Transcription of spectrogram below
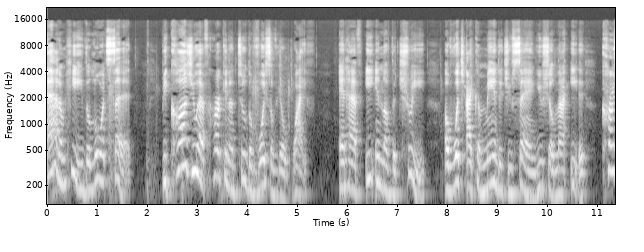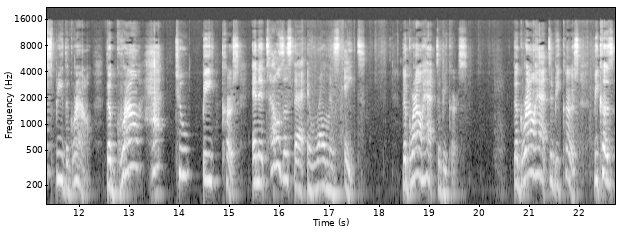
Adam, he, the Lord said, Because you have hearkened unto the voice of your wife, and have eaten of the tree of which I commanded you, saying, You shall not eat it, cursed be the ground. The ground had to be cursed. And it tells us that in Romans 8. The ground had to be cursed. The ground had to be cursed because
